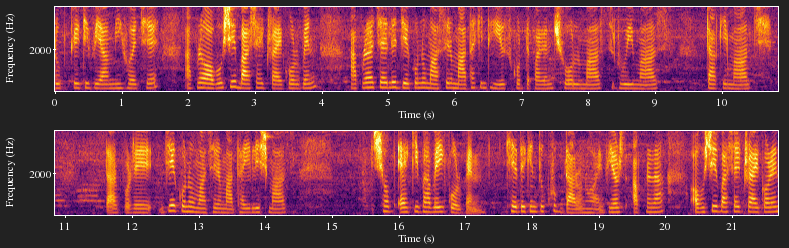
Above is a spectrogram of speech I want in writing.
লুক্রেটিভ ইয়ামি হয়েছে। আপনারা অবশ্যই বাসায় ট্রাই করবেন। আপনারা চাইলে যে কোনো মাছের মাথা কিন্তু ইউজ করতে পারেন। শোল মাছ, রুই মাছ, টাকি মাছ, তারপরে যে কোনো মাছের মাথা, ইলিশ মাছ, সব একইভাবেই করবেন। খেতে কিন্তু খুব দারুণ হয়। ভিয়ার্স আপনারা অবশ্যই বাসায় ট্রাই করেন।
